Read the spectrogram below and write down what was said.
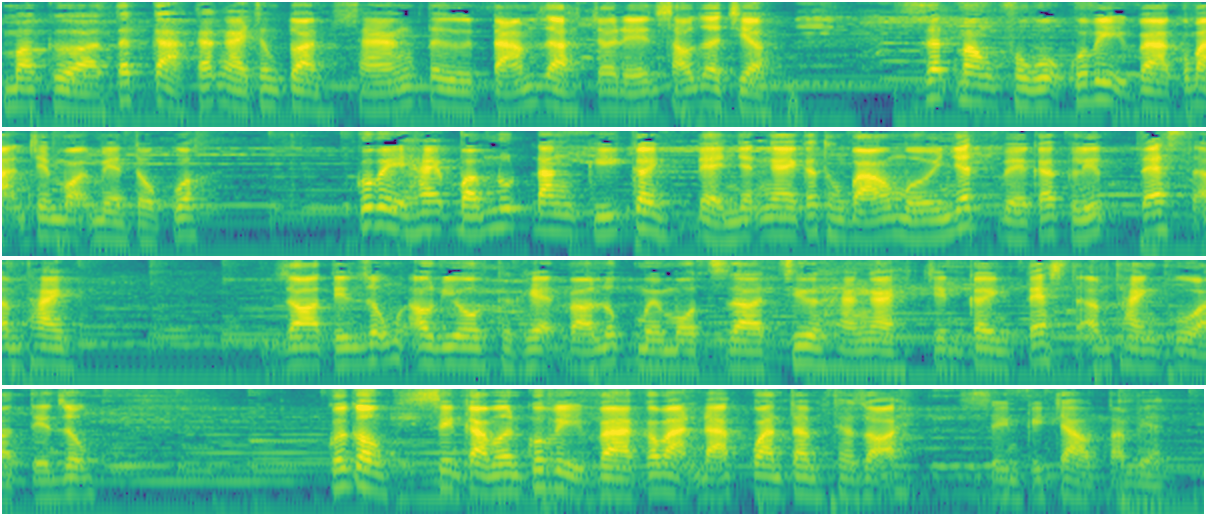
mở cửa tất cả các ngày trong tuần sáng từ 8 giờ cho đến 6 giờ chiều. Rất mong phục vụ quý vị và các bạn trên mọi miền Tổ quốc. Quý vị hãy bấm nút đăng ký kênh để nhận ngay các thông báo mới nhất về các clip test âm thanh do Tiến Dũng Audio thực hiện vào lúc 11 giờ trưa hàng ngày trên kênh test âm thanh của Tiến Dũng. Cuối cùng, xin cảm ơn quý vị và các bạn đã quan tâm theo dõi. Xin kính chào tạm biệt.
